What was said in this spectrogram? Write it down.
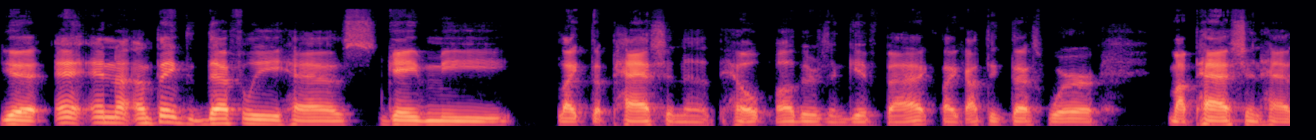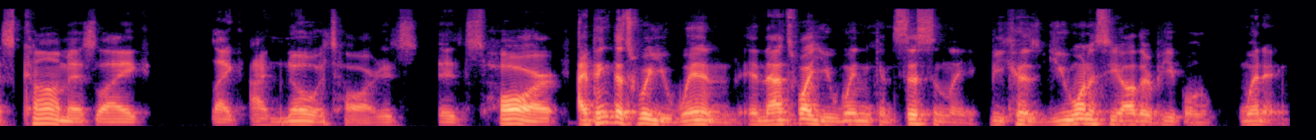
Yeah, and, and I think definitely has gave me like the passion to help others and give back. Like I think that's where my passion has come as like like I know it's hard. It's it's hard. I think that's where you win, and that's why you win consistently because you want to see other people winning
